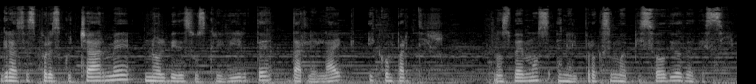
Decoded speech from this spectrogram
Gracias por escucharme, no olvides suscribirte, darle like y compartir. Nos vemos en el próximo episodio de Decir.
